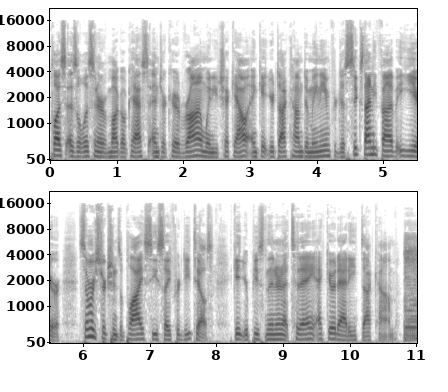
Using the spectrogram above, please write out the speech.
Plus, as a listener of MuggleCast, enter code RON when you check out and get your .com domain name for just $6.95 a year. Some restrictions apply. See site for details. Get your piece of the internet today at GoDaddy.com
